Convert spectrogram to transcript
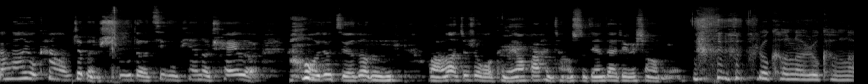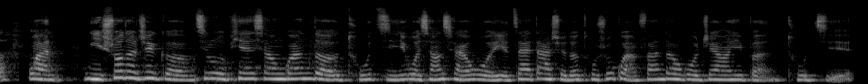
刚刚又看了这本书的纪录片的 trailer，然后我就觉得，嗯，完了，就是我可能要花很长时间在这个上面。入坑了，入坑了！哇，你说的这个纪录片相关的图集，我想起来，我也在大学的图书馆翻到过这样一本图集，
